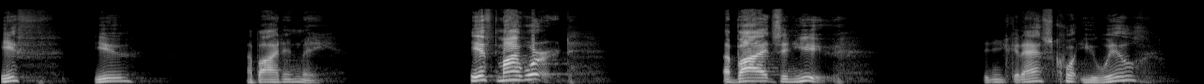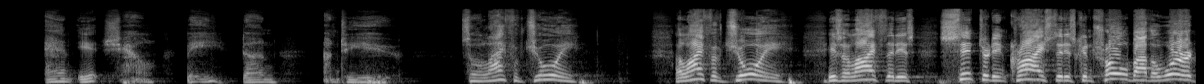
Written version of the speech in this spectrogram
if you abide in me, if my Word abides in you, then you could ask what you will, and it shall be done unto you. So, a life of joy, a life of joy is a life that is centered in Christ, that is controlled by the Word,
